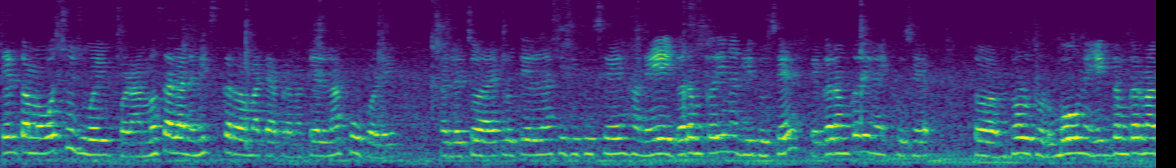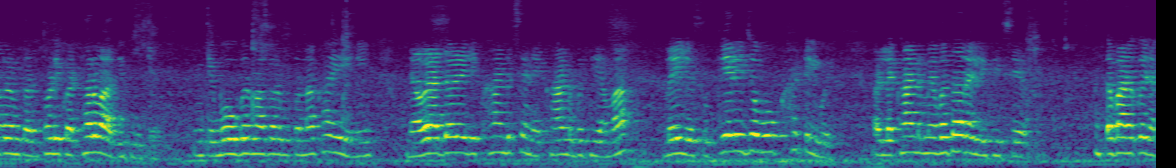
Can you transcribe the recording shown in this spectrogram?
તેલ તો આમાં ઓછું જ હોય, પણ આ મસાલાને મિક્સ કરવા માટે આપણે આમાં તેલ નાખવું પડે. એટલે જો એટલું તેલ નાખી દીધું છે, અને એ ગરમ કરીને જ લીધું છે એ ગરમ કરી નાખ્યું છે, તો થોડું થોડું બહુ નહીં એકદમ ગરમા ગરમ તો થોડીક ઠરવા દીધું છે. કેમ કે બહુ ગરમા ગરમ તો નખાય નહીં. ને હવે આ દળેલી ખાંડ છે ને ખાંડ બધી આમાં લઈ લઈશું. કેરી જો બહુ ખાટી હોય, એટલે ખાંડ મેં વધારે લીધી છે. તમારે કોઈને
